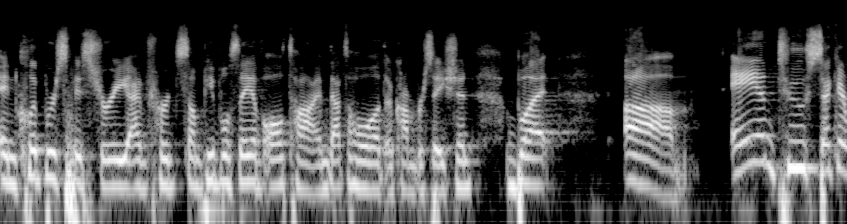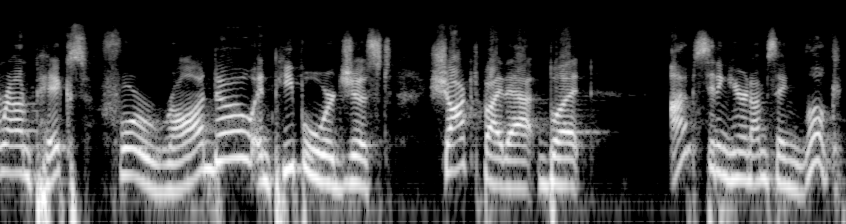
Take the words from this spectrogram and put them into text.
in Clippers history. I've heard some people say of all time. That's a whole other conversation. But um, and two second round picks for Rondo, and people were just shocked by that. But I'm sitting here and I'm saying, look,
